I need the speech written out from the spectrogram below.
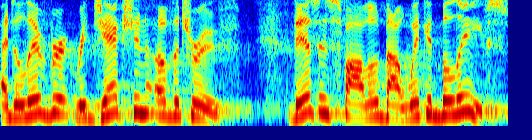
a deliberate rejection of the truth. This is followed by wicked beliefs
